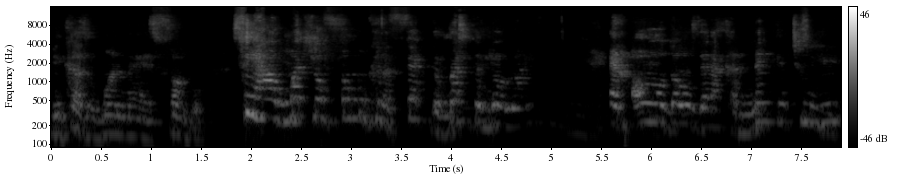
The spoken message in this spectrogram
because of one man's fumble. See how much your fumble can affect the rest of your life and all those that are connected to you.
